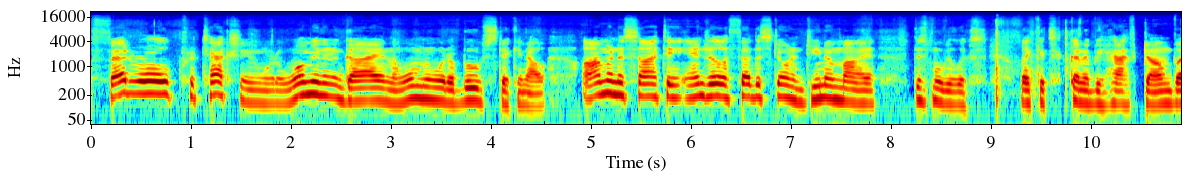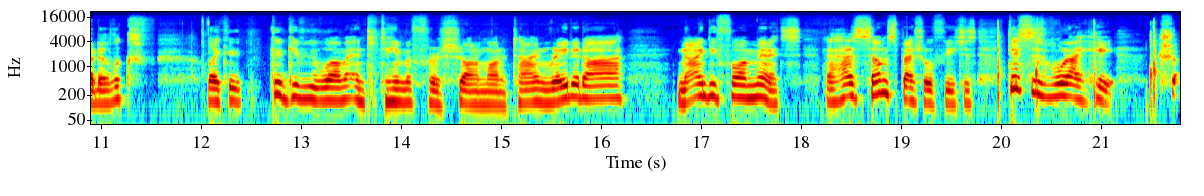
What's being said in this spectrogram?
federal protection with a woman and a guy and the woman with her boobs sticking out. Armand Assante, Angela Featherstone, and Dina Meyer. This movie looks like it's gonna be half dumb, but it looks like it could give you um, entertainment for a short amount of time. Rated R, 94 minutes. It has some special features. This is what I hate.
